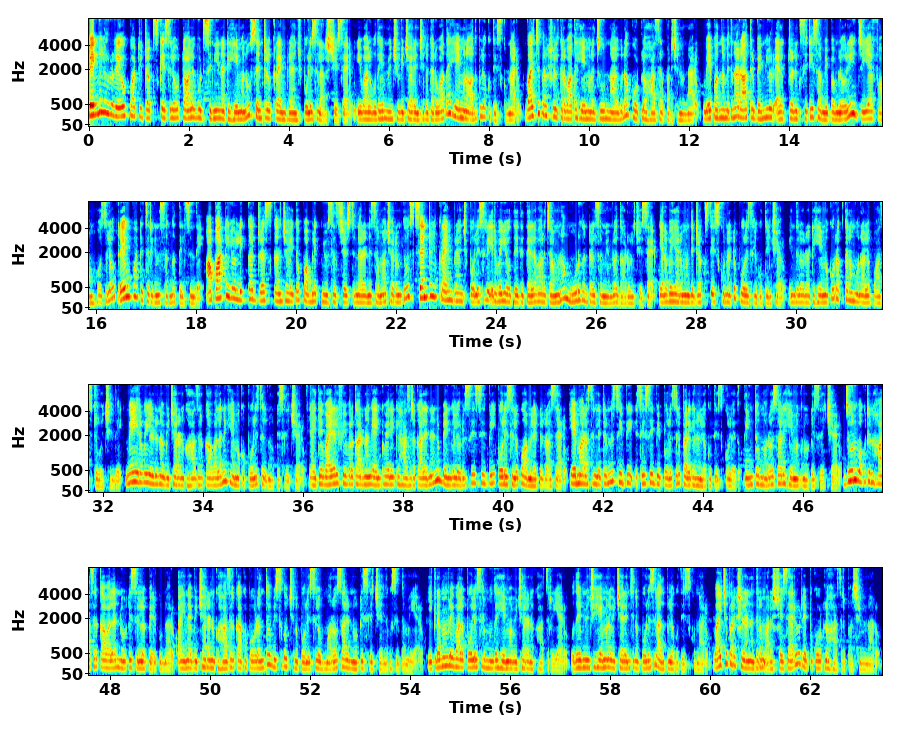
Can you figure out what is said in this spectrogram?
Bengaluru రేవుపాటి drugs కేసులో టాలీవుడ్ సినీ నటి హేమను సెంట్రల్ క్రైమ్ బ్రాంచ్ పోలీసులు అరెస్ట్ చేశారు. ఇవాళ ఉదయం నుంచి విచారించిన తర్వాత హేమను అదుపులోకి తీసుకున్నారు. వైద్య పరీక్షల తర్వాత హేమను జూన్ నాలుగున కోర్టులో హాజరుపరచనున్నారు. మే పంతొమ్మిదిన రాత్రి బెంగళూరు ఎలక్ట్రానిక్ సిటీ సమీపంలోని జిఆర్ ఫామ్ హౌస్లో రేవుపాటి జరిగిన సంగతి తెలిసిందే. ఆ పార్టీలో లిక్కర్ డ్రగ్స్ గంజాయితో పబ్లిక్ న్యూసెన్స్ చేస్తున్నారనే సమాచారంతో సెంట్రల్ క్రైమ్ బ్రాంచ్ పోలీసులు ఇరవయో తేదీ తెల్లవారుజామున మూడు గంటల సమయంలో దాడులు చేశారు. ఎనభై ఆరు మంది డ్రగ్స్ తీసుకున్నట్టు పోలీసులు గుర్తించారు. ఇందులో నటి హేమకు రక్త నమూనాలో పాజిటివ్ వచ్చింది. మే ఇరవై ఏడున విచారణకు హాజరు కావాలని హేమకు పోలీసులు నోటీసులు ఇచ్చారు. అయితే వైరల్ ఫీవర్ కారణంగా ఎంక్వైరీకి హాజరు కాలేనని బెంగళూరు సీసీబీ పోలీసులకు ఆమె లెటర్ రాశారు. హేమ రాసిన లెటర్ను సీసీబీ పోలీసులు పరిగణనలోకి తీసుకోలేదు. దీంతో మరోసారి హేమకు నోటీసులు ఇచ్చారు. జూన్ ఒకటిన హాజరు కావాలని నోటీసుల్లో పేర్కొన్నారు. అయినా విచారణకు హాజరు కాకపోవడంతో విసుగొచ్చిన పోలీసులు మరోసారి నోటీసులు ఇచ్చేందుకు సిద్ధమయ్యారు. ఈ క్రమంలో ఇవాళ పోలీసులు ముందు హేమ విచారణకు హాజరయ్యారు. ఉదయం నుంచి హేమను విచారించిన పోలీసులు అదుపులోకి తీసుకున్నారు. తీసుకున్నారు వైద్య పరీక్షల అనంతరం అరెస్ట్ చేశారు. రేపు కోర్టులో హాజరుపరచనున్నారు.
